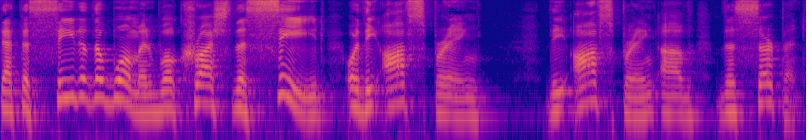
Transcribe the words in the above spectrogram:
that the seed of the woman will crush the seed or the offspring the offspring of the serpent.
